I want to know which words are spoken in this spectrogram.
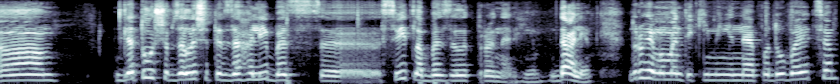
Е, Для того, щоб залишити взагалі без е, світла, без електроенергії. Далі, другий момент, який мені не подобається,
